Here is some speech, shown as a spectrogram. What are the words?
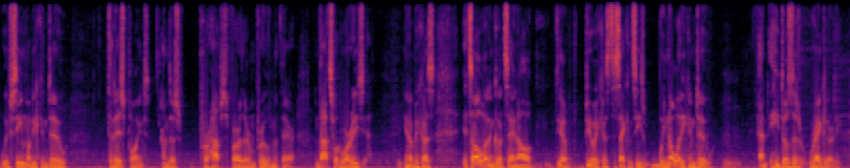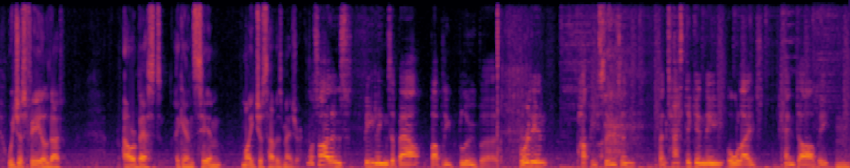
we've seen what he can do to this point, and there's perhaps further improvement there, and that's what worries you. You know, because it's all well and good saying, "Oh, you know, Buick has the second season." We know what he can do, mm. and he does it regularly. We just feel that our best against him might just have his measure. What's Ireland's feelings about Bubbly Bluebird? Brilliant puppy season, fantastic in the all-age Kent Derby, mm.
